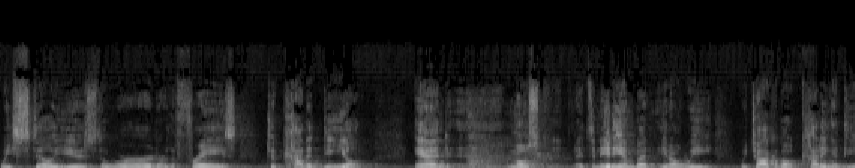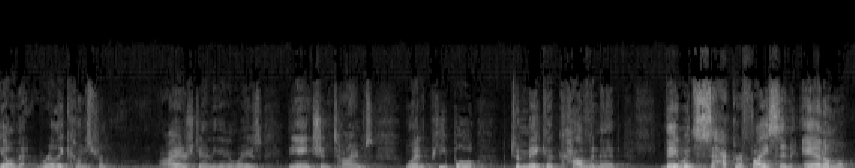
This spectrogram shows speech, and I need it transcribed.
we still use the word or the phrase to cut a deal. And most, it's an idiom, but you know, we, we talk about cutting a deal, and that really comes from my understanding, anyways, the ancient times when people, to make a covenant, they would sacrifice an animal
